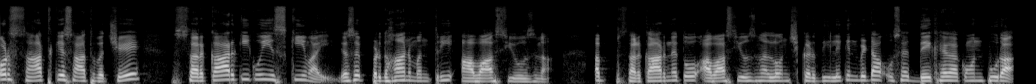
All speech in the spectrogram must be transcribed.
और साथ के साथ बच्चे, सरकार की कोई स्कीम आई, जैसे प्रधानमंत्री आवास योजना। अब सरकार ने तो आवास योजना लॉन्च कर दी, लेकिन बेटा उसे देखेगा कौन पूरा?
